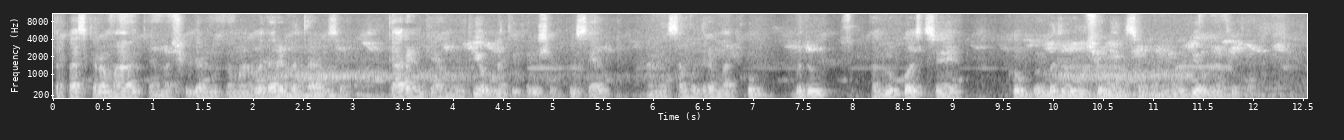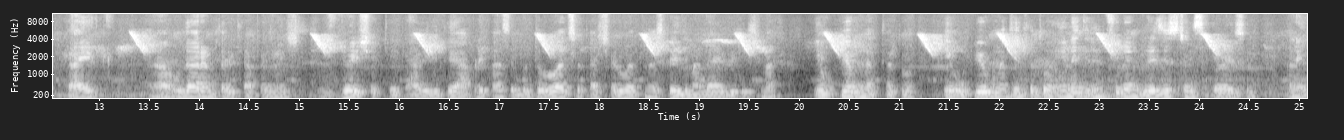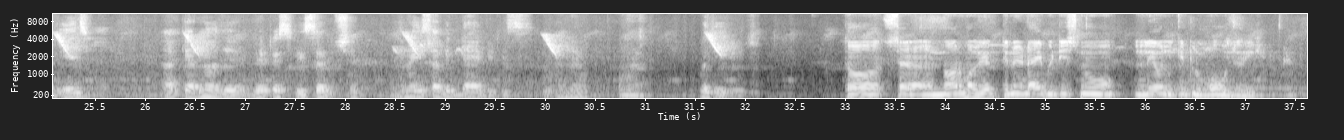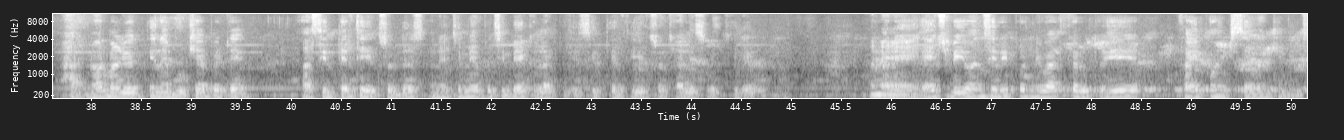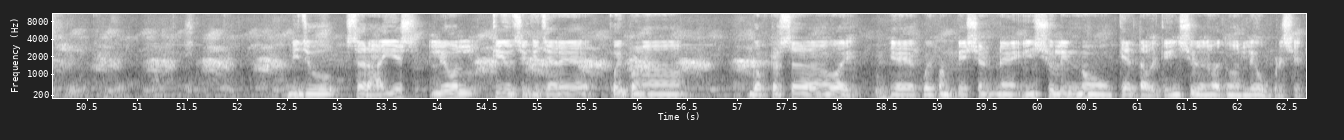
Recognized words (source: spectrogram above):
તપાસ કરવામાં આવે તો એમાં શુગરનું પ્રમાણ વધારે બતાવે છે. કારણ કે એનો ઉપયોગ નથી કરી શકતું સેલ. અને સમુદ્રમાં ખૂબ બધું ગ્લુકોઝ છે, ખૂબ બધું ઇન્સ્યુલિન છે, એનો ઉપયોગ નથી થતો. તો આ એક ઉદાહરણ તરીકે આપણે જોઈ શકીએ કે આવી રીતે આપણી પાસે બધું હોવા છતાં શરૂઆતના સ્ટેજમાં ડાયાબિટીસમાં એ ઉપયોગ નથી થતો એ ઉપયોગ નથી થતો એને જ ઇન્સ્યુલિન રેઝિસ્ટન્સ કહેવાય છે. અને એ જ અત્યારનો જે લેટેસ્ટ રિસર્ચ છે એના હિસાબે ડાયાબિટીસ અને પ્રમાણ વધી રહ્યું છે. તો નોર્મલ વ્યક્તિને ડાયાબિટીસનું લેવલ કેટલું હોવું જોઈએ? હા નોર્મલ વ્યક્તિને ભૂખ્યા પેટે સિત્તેરથી એકસો દસ અને જમ્યા પછી બે કલાક પછી સિત્તેરથી એકસો ચાલીસ વચ્ચે રહેવું. અને એચબી એચબી રિપોર્ટની વાત કરું તો એ ફાઇવ પોઈન્ટ સેવનથી નીચે બીજું સર હાઈએસ્ટ લેવલ કયું છે કે જ્યારે કોઈ પણ ડૉક્ટર હોય કે કોઈ પણ પેશન્ટને ઇન્સ્યુલિનનું કહેતા હોય કે ઇન્સ્યુલિન હોય તમારે લેવું પડશે?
